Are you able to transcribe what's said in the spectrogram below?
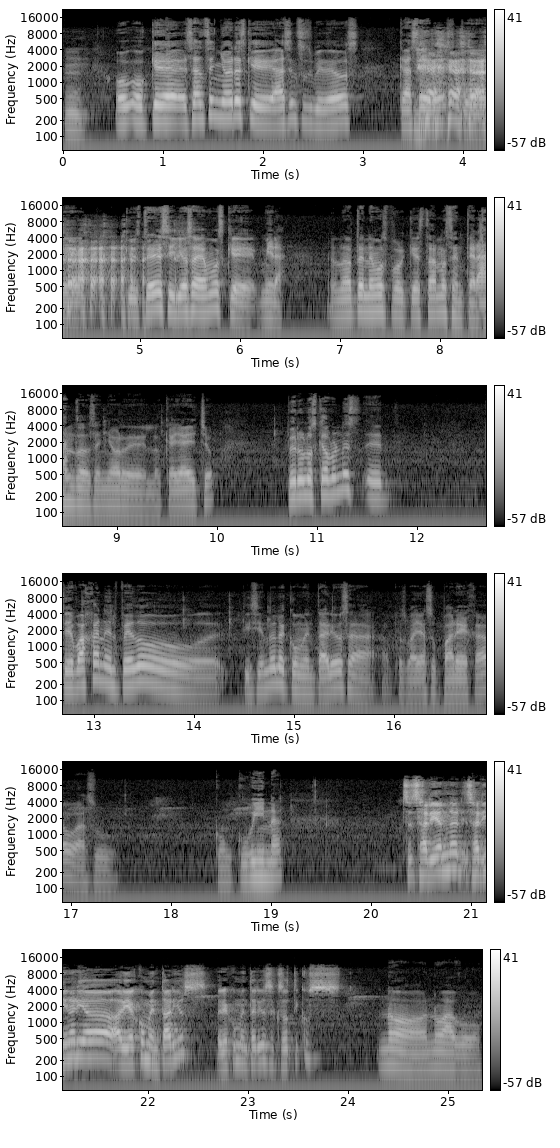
Mm. O, o que sean señores que hacen sus videos caseros, que, que ustedes y yo sabemos que, mira, no tenemos por qué estarnos enterando, señor, de lo que haya hecho. Pero los cabrones eh, te bajan el pedo diciéndole comentarios a, a, pues vaya, a su pareja o a su concubina. ¿Sarían, Sarín haría, haría comentarios? ¿Haría comentarios exóticos? No, no hago.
